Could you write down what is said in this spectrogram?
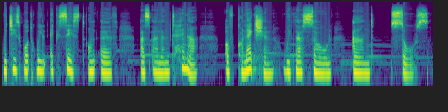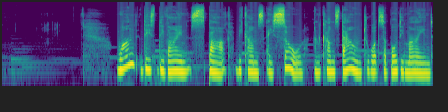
which is what will exist on earth as an antenna of connection with that soul and source. Once this divine spark becomes a soul and comes down towards a body mind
